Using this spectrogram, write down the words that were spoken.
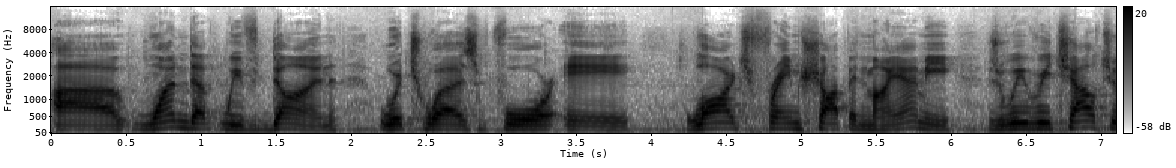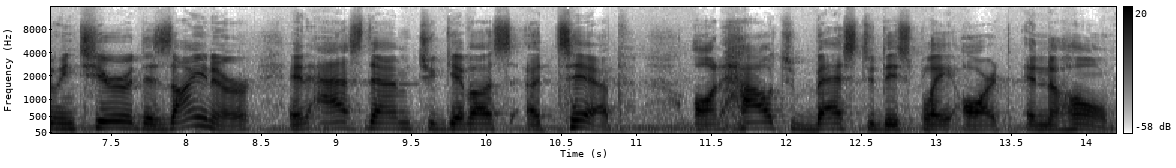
uh, one that we've done, which was for a large frame shop in Miami, is we reach out to interior designer and ask them to give us a tip on how to best to display art in the home.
